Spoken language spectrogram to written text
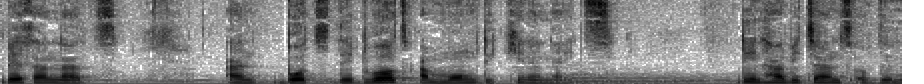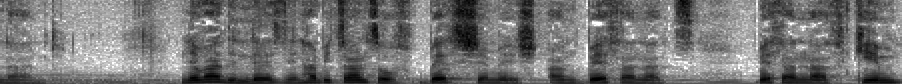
Bethanath, and but they dwelt among the Canaanites, the inhabitants of the land. Nevertheless, the inhabitants of Beth Shemesh and Bethanath, Bethanath came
